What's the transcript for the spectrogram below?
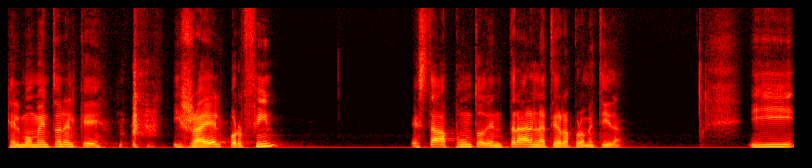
el momento en el que Israel por fin está a punto de entrar en la tierra prometida. Y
